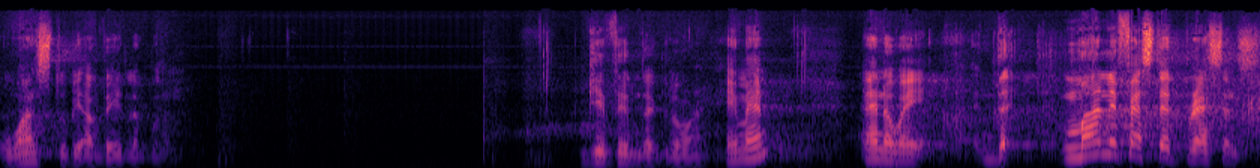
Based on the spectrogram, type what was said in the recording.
wants to be available. Give him the glory. Amen? Anyway, the manifested presence.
